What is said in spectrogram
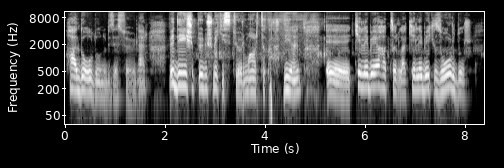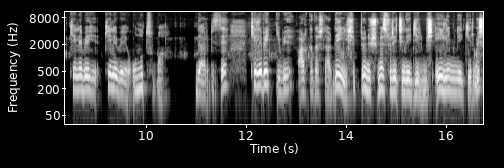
halde olduğunu bize söyler. Ve değişip dönüşmek istiyorum artık diyen e, kelebeğe hatırla, kelebek zordur, kelebe kelebeği unutma der bize. Kelebek gibi arkadaşlar değişip dönüşme sürecine girmiş, eylemine girmiş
